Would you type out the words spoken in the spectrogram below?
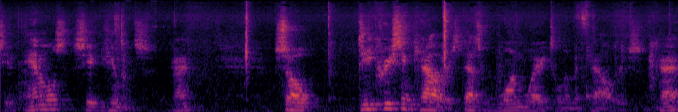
See it in animals, see it in humans, okay? So decreasing calories, that's one way to limit calories, okay?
